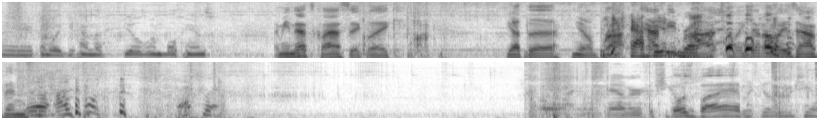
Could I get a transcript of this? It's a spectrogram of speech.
uh, and kind of like behind the heels on both hands. I mean, that's classic. Like, you got the, you know, brat, Happy happy and and brat. brat. Like, that always happens. I'm still actually. Have her. If she goes by, I might be able to her tail.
